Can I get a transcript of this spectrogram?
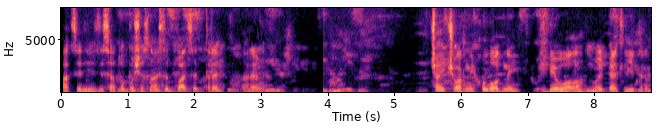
Акція діє з 10 по 16 23 гривні. Чай чорний, холодний, біола 0,5 літри.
